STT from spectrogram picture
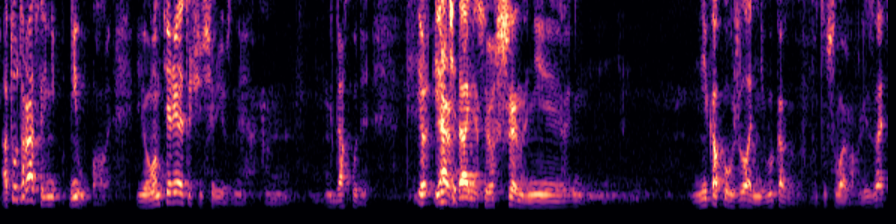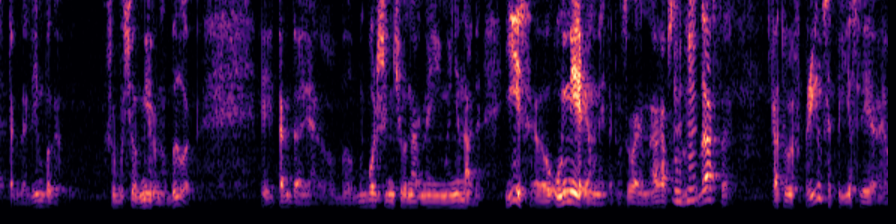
А тут раз и не, не упала. И он теряет очень серьезные доходы. И, Значит- Иордания совершенно не, никакого желания не выказывала в эту свару влезать и так далее. Им бы, чтобы все мирно было и так далее. Больше ничего, наверное, им и не надо. Есть э, умеренные, так называемые, арабские государства, которые, в принципе, если э,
